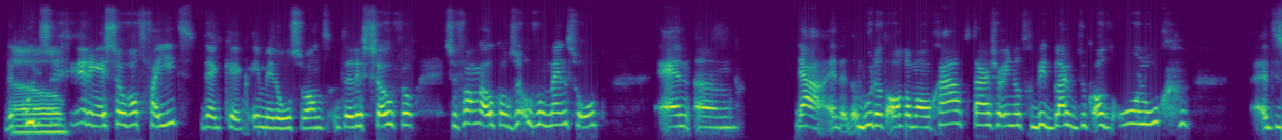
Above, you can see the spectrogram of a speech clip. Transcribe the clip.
De Koerdische uh, regering is zo wat failliet, denk ik, inmiddels. Want er is zoveel... Ze vangen ook al zoveel mensen op. En um, ja, en hoe dat allemaal gaat daar zo in dat gebied blijft natuurlijk altijd oorlog. Het is,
